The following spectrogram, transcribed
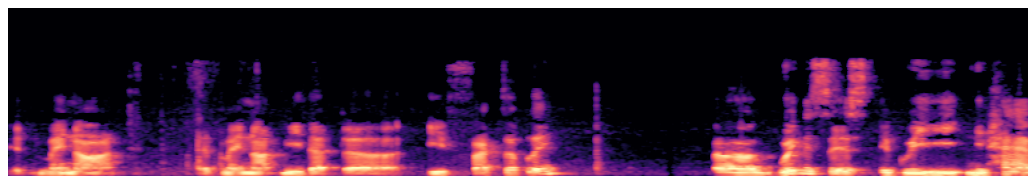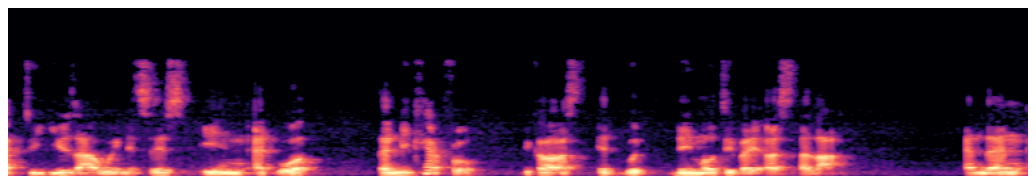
it may not it may not be that uh, effectively. weaknesses, if we have to use our weaknesses in at work, then be careful because it would demotivate us a lot. And then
